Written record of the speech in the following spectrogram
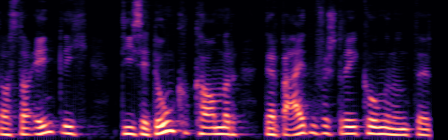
dass da endlich diese Dunkelkammer der beiden Verstrickungen und der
